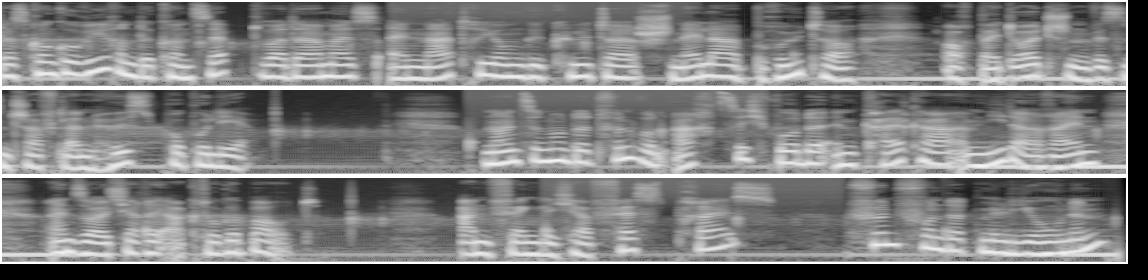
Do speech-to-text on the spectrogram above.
Das konkurrierende Konzept war damals ein natriumgekühlter, schneller Brüter, auch bei deutschen Wissenschaftlern höchst populär. 1985 wurde in Kalkar am Niederrhein ein solcher Reaktor gebaut. Anfänglicher Festpreis 500 Millionen,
